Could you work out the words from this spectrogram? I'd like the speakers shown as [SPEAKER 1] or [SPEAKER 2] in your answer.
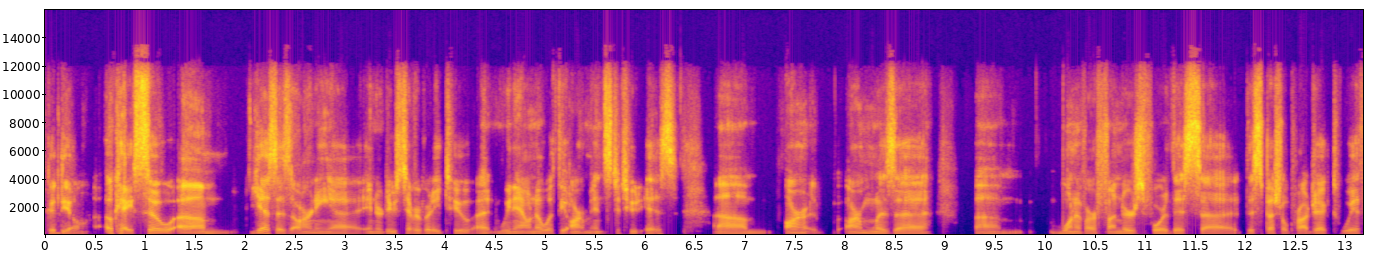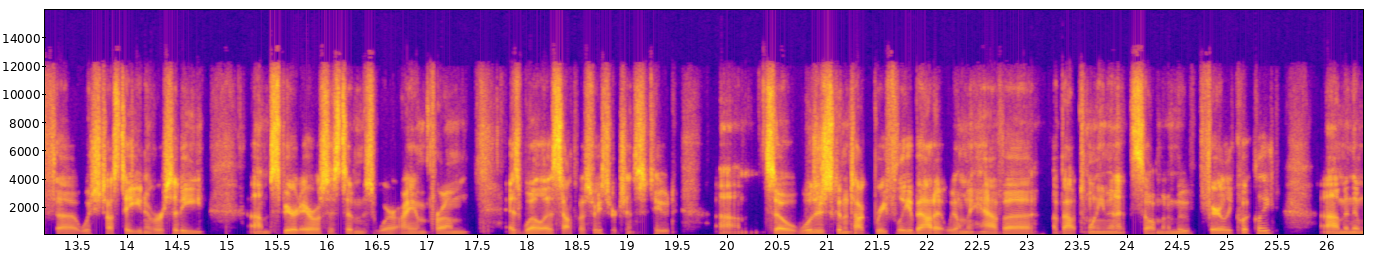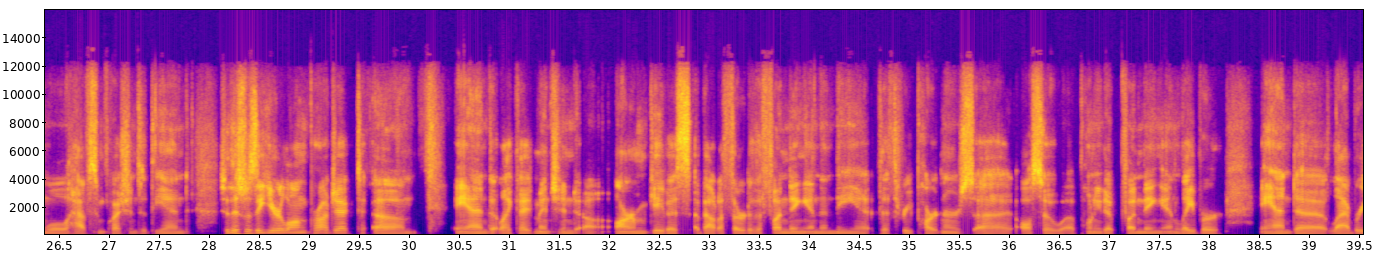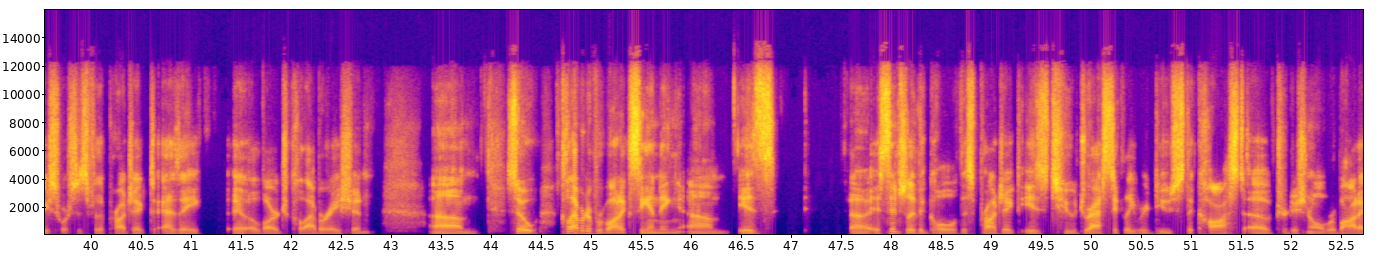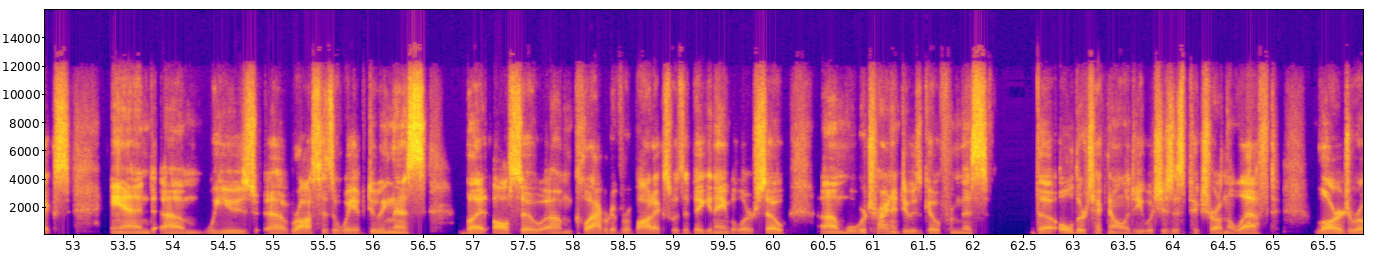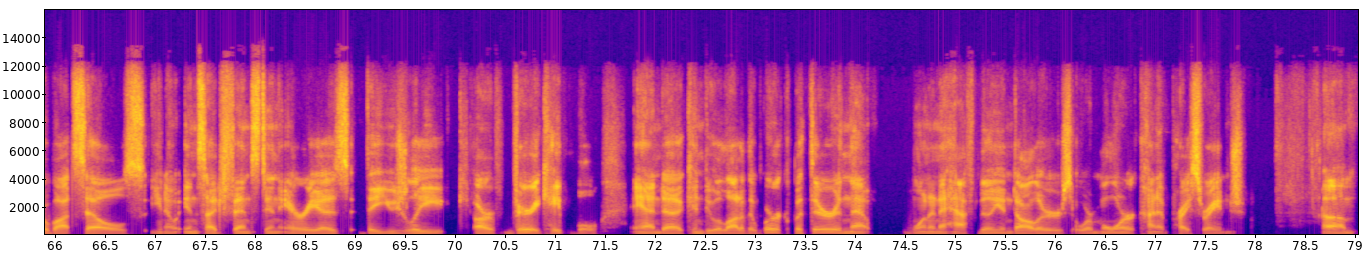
[SPEAKER 1] Good deal. Okay, so um, yes, as Arnie uh, introduced everybody to, uh, we now know what the ARM Institute is. Um, ARM, ARM was a um, one of our funders for this uh, this special project with uh, Wichita State University, um, Spirit Aerosystems, where I am from, as well as Southwest Research Institute. Um, so we're just going to talk briefly about it. We only have uh, about 20 minutes, so I'm going to move fairly quickly, um, and then we'll have some questions at the end. So this was a year-long project, um, and like I mentioned, uh, ARM gave us about a third of the funding, and then the uh, the three partners uh, also uh, ponied up funding and labor and uh, lab resources for the project as a a large collaboration. Um, so collaborative robotic sanding um, is uh, essentially the goal of this project is to drastically reduce the cost of traditional robotics. And um, we used uh, ROS as a way of doing this, but also um, collaborative robotics was a big enabler. So um, what we're trying to do is go from this the older technology, which is this picture on the left, large robot cells, you know, inside fenced in areas, they usually are very capable and uh, can do a lot of the work, but they're in that one and a half million dollars or more kind of price range. Um,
